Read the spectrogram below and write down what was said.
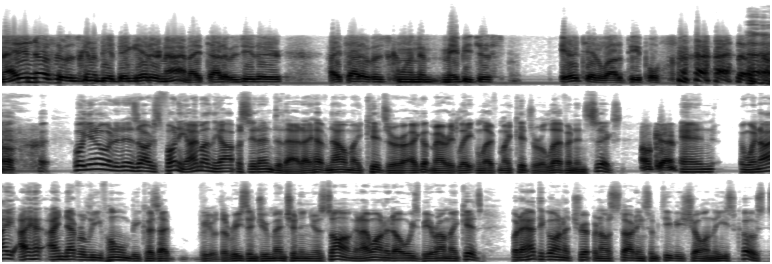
And I didn't know if it was going to be a big hit or not. I thought it was either, I thought it was going to maybe just irritate a lot of people. I don't know. well, you know what it is? It's funny. I'm on the opposite end of that. I have now my kids are. I got married late in life. My kids are 11 and six. Okay. And when I, I I never leave home because I the reasons you mentioned in your song, and I wanted to always be around my kids. But I had to go on a trip, and I was starting some TV show on the East Coast.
